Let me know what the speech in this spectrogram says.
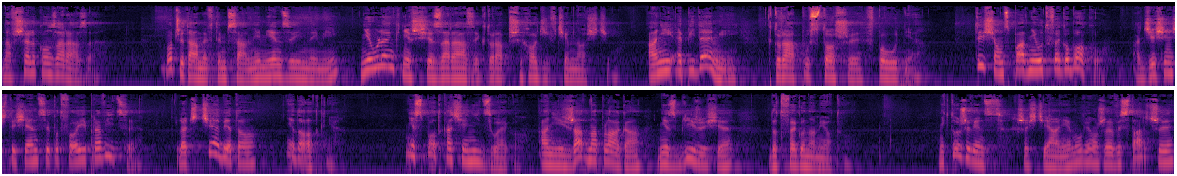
na wszelką zarazę. Bo czytamy w tym psalmie między innymi nie ulękniesz się zarazy, która przychodzi w ciemności, ani epidemii, która pustoszy w południe. Tysiąc padnie u Twego boku, a dziesięć tysięcy po Twojej prawicy, lecz Ciebie to nie dotknie. Nie spotka Cię nic złego, ani żadna plaga nie zbliży się do Twego namiotu. Niektórzy więc chrześcijanie mówią, że wystarczy,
